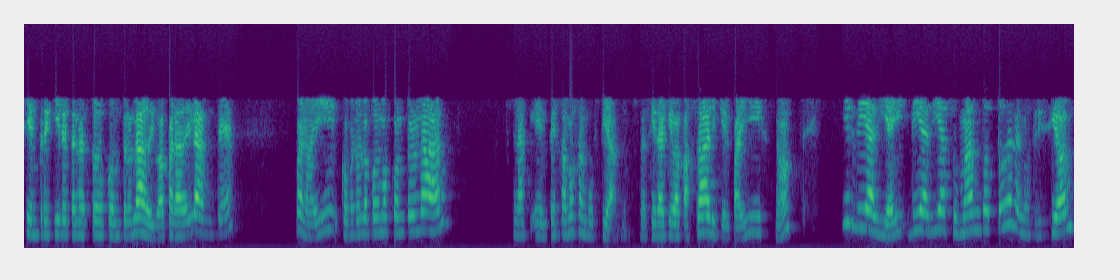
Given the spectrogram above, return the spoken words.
siempre quiere tener todo controlado y va para adelante, bueno, ahí, como no lo podemos controlar, la, empezamos a angustiarnos, a decir, ¿a qué va a pasar? Y que el país, ¿no? ir día a día, y día a día sumando toda la nutrición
